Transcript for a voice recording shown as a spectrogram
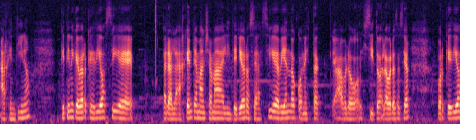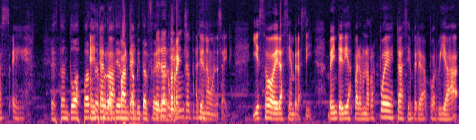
argentino, que tiene que ver que Dios sigue, para la gente mal llamada del interior, o sea, sigue habiendo con esta, hablo y cito la obra social, porque Dios... eh, Está en todas partes, Está en pero tiene Capital Federal. Correcto, atiende en Buenos Aires. Y eso era siempre así. 20 días para una respuesta, siempre era por vía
